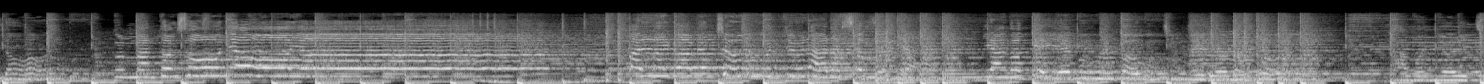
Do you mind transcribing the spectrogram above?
꿈 많던 소녀야 빨리 가면 좋은 줄 알았었느냐 양어깨에 무거운 짐 내려놓고 황혼열차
